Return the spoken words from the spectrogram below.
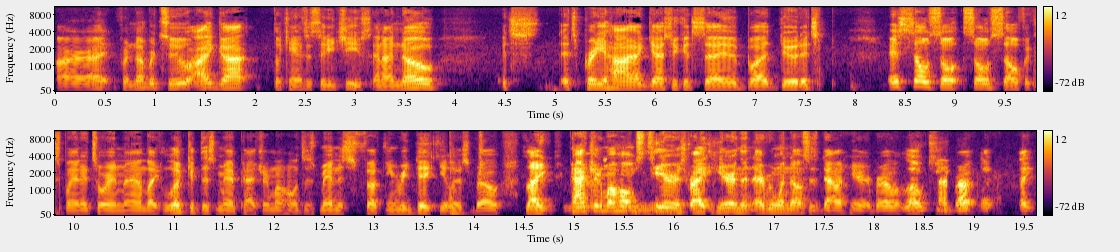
All right. For number two, I got the Kansas City Chiefs, and I know it's it's pretty high, I guess you could say, but dude, it's it's so so so self-explanatory, man. Like, look at this man, Patrick Mahomes. This man is fucking ridiculous, bro. Like Patrick Mahomes' tier is right here, and then everyone else is down here, bro. Low key, bro. Like, like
